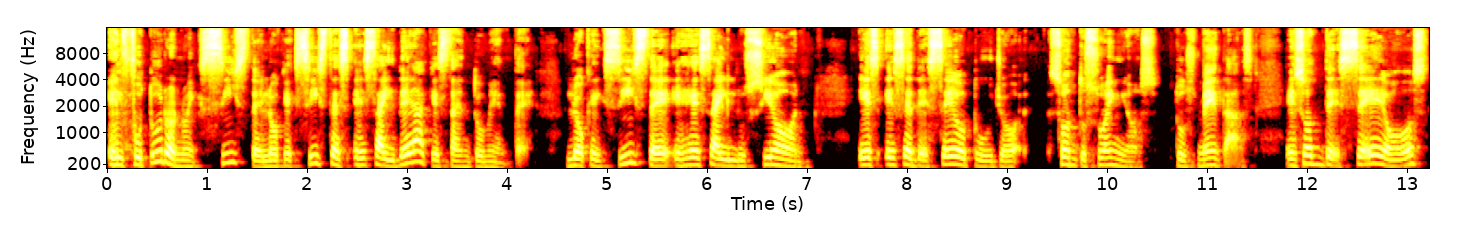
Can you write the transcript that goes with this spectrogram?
el futuro no existe. Lo que existe es esa idea que está en tu mente. Lo que existe es esa ilusión, es ese deseo tuyo, son tus sueños, tus metas, esos deseos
